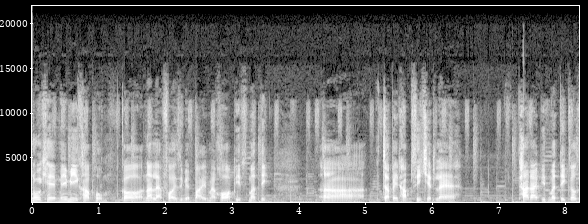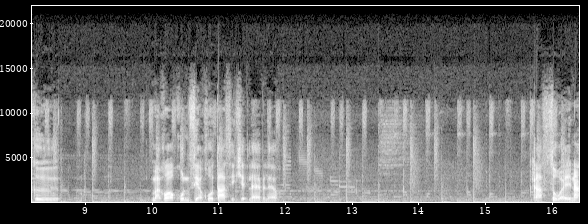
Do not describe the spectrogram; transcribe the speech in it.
โอเคไม่มีครับผม ก็นั่นแหละฟอยล์11 ใบหมายความว่าพิสมาติกจะไปทับซีเคดแลถ้าได้พิสมาติกก็คือ หมายความว่าคุณเสียโคต้าซีเคดแลไปแล้วการ์ดสวยนะ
